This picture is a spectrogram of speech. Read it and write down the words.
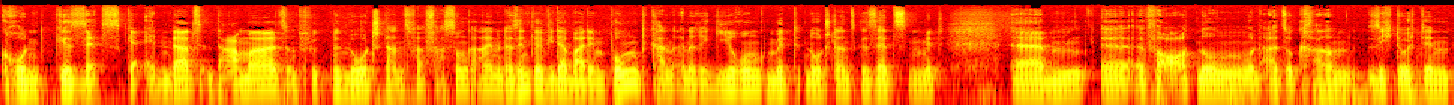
Grundgesetz geändert damals und fügt eine Notstandsverfassung ein. Und da sind wir wieder bei dem Punkt, kann eine Regierung mit Notstandsgesetzen, mit ähm, äh, Verordnungen und also Kram sich durch den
